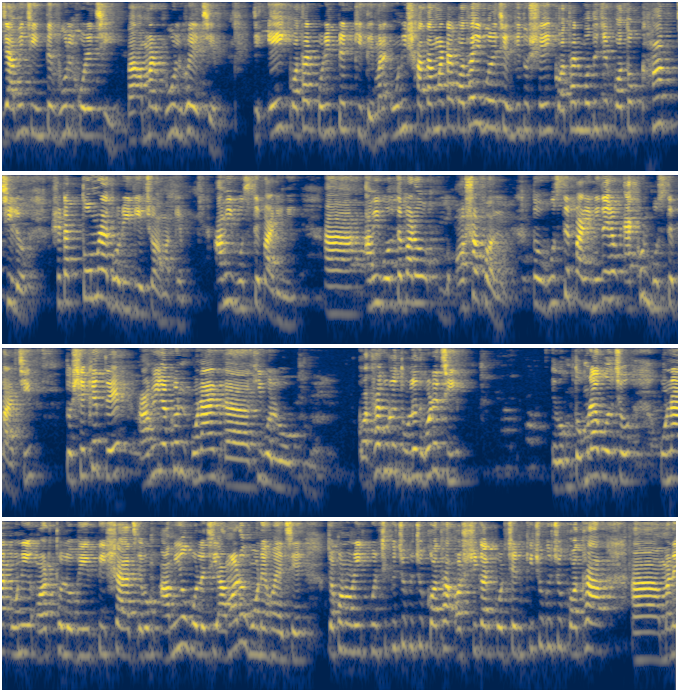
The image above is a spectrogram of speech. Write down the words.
যে আমি চিনতে ভুল করেছি বা আমার ভুল হয়েছে, যে এই কথার পরিপ্রেক্ষিতে মানে উনি সাদামাটা কথাই বলেছেন, কিন্তু সেই কথার মধ্যে যে কত খাঁপ ছিল, সেটা তোমরা ধরিয়ে দিয়েছ আমাকে। আমি বুঝতে পারিনি। আমি বলতে পারো অসফল, তো বুঝতে পারিনি। যাই হোক, এখন বুঝতে পারছি। তো সেক্ষেত্রে আমি যখন ওনার কি বলব, কথাগুলো তুলে ধরেছি এবং তোমরা বলছো ওনার উনি অর্থলোভী, পিসাজ এবং আমিও বলেছি, আমারও মনে হয়েছে, যখন উনি কিছু কিছু কিছু কথা অস্বীকার করছেন, কিছু কিছু কথা মানে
